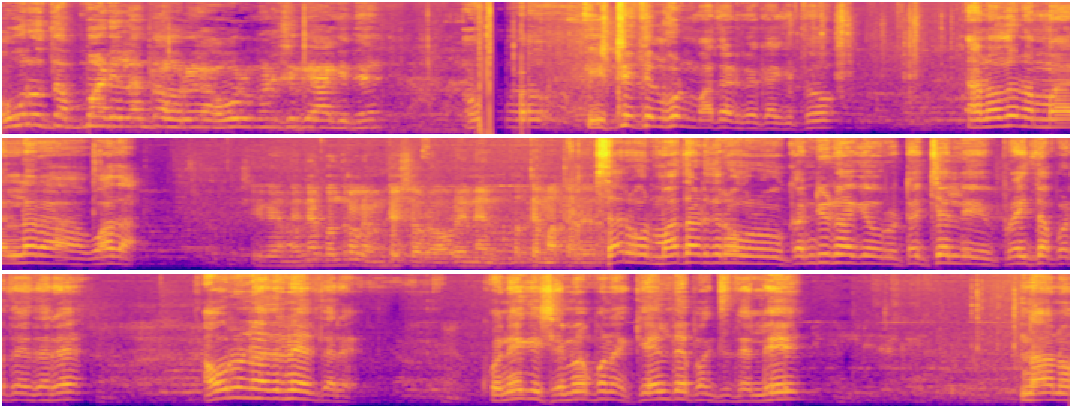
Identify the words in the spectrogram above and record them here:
ಅವರು ತಪ್ಪು ಮಾಡಿಲ್ಲ ಅಂತ ಅವರು, ಅವ್ರ ಮನಸ್ಸಿಗೆ ಆಗಿದೆ. ಅವರು ಇಷ್ಟೇ ತಿಳ್ಕೊಂಡು ಮಾತಾಡಬೇಕಾಗಿತ್ತು. ಅನ್ನೋದು ನಮ್ಮ ಎಲ್ಲರ ವಾದ. ಸರ್, ಅವ್ರು ಮಾತಾಡಿದ್ರು ಅವರು ಕಂಟಿನ್ಯೂ ಆಗಿ ಅವರು ಟಚ್ಚಲ್ಲಿ ಪ್ರಯತ್ನ ಪಡ್ತಾ ಇದ್ದಾರೆ. ಅವರು ಅದನ್ನೇ ಹೇಳ್ತಾರೆ. ಕೊನೆಗೆ ಕ್ಷಮಾಪಣ ಕೇಳದೆ ಪಕ್ಷದಲ್ಲಿ ನಾನು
